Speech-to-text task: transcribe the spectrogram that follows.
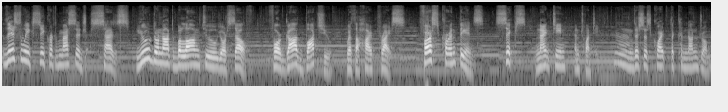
This week's secret message says, You do not belong to yourself, for God bought you with a high price. 1 Corinthians 6, 19, and 20. Hmm, this is quite the conundrum.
